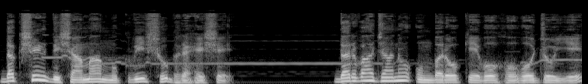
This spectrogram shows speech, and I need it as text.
દક્ષિણ દિશામાં મૂકવી શુભ રહેશે. દરવાજાનો ઉંબરો કેવો હોવો જોઈએ?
